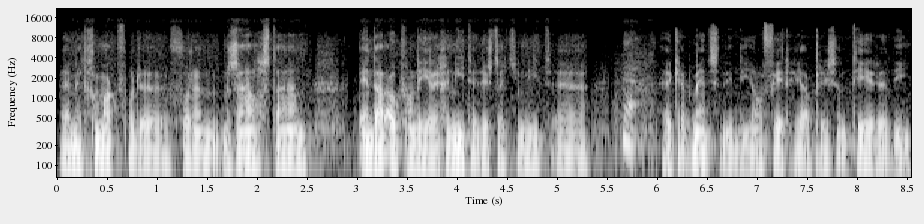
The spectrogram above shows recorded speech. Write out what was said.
met gemak voor, de, voor een zaal staan. En daar ook van leren genieten. Dus dat je niet. eh, Ja. Ik heb mensen die, die al 40 jaar presenteren, die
